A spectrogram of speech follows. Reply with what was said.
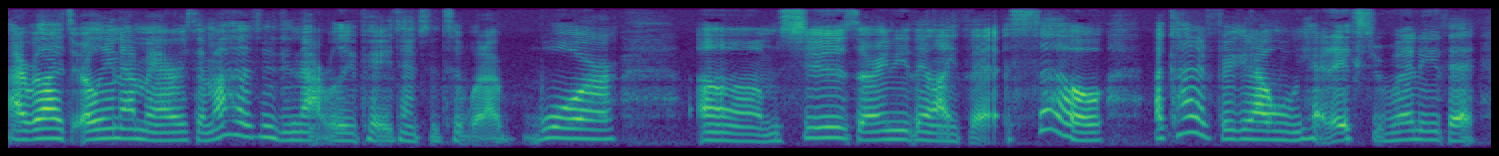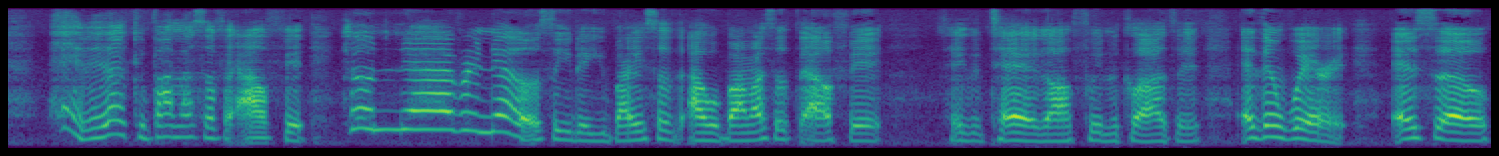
I realized early in our marriage that my husband did not really pay attention to what I wore um, shoes or anything like that. So I kind of figured out when we had extra money that, hey, maybe I could buy myself an outfit. He'll never know. So, you know, you buy yourself, I would buy myself the outfit, take the tag off, put it in the closet, and then wear it. And so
